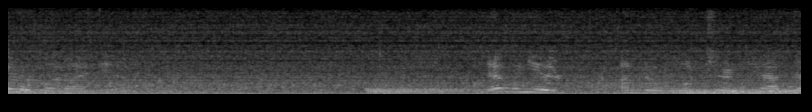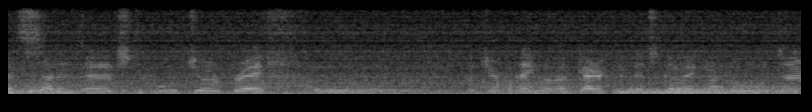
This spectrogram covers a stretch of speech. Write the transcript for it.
Terrible idea. Then when you're underwater, you have that sudden urge to hold your breath. But you're playing with a character that's going underwater.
